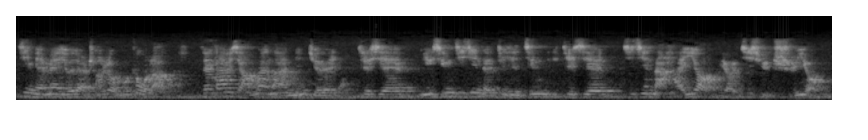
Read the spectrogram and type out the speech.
基民们有点承受不住了，所以他们想问呢，您觉得这些明星基金的这些经这些基金呢，还要不要继续持有？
